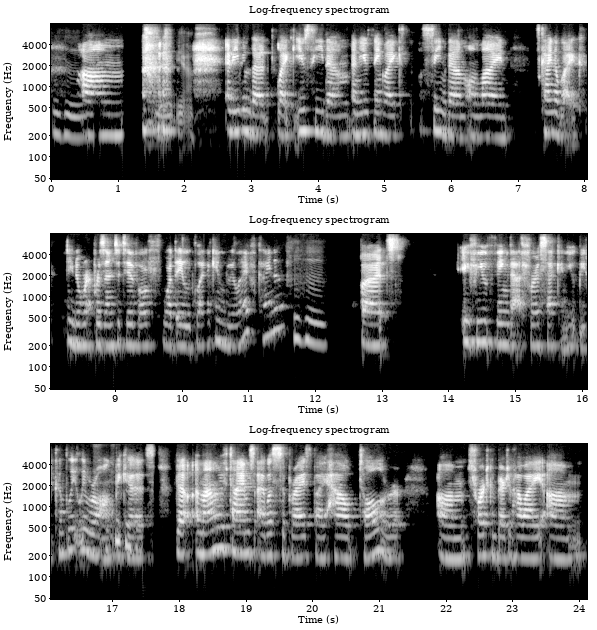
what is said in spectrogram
Mhm. Um Right, yeah. and even that like you see them and you think like seeing them online it's kind of like you know representative of what they look like in real life kind of hmm but if you think that for a second you'd be completely wrong because the amount of times i was surprised by how tall or um, short compared to how i um,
